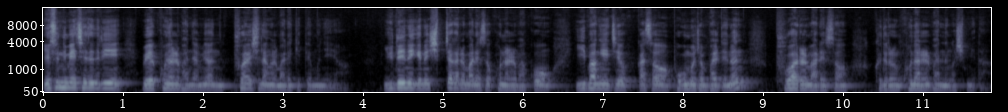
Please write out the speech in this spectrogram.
예수님의 제자들이 왜 고난을 받냐면 부활 신앙을 말했기 때문이에요. 유대인에게는 십자가를 말해서 고난을 받고 이방의 지역 가서 복음을 전파할 때는 부활을 말해서 그들은 고난을 받는 것입니다.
